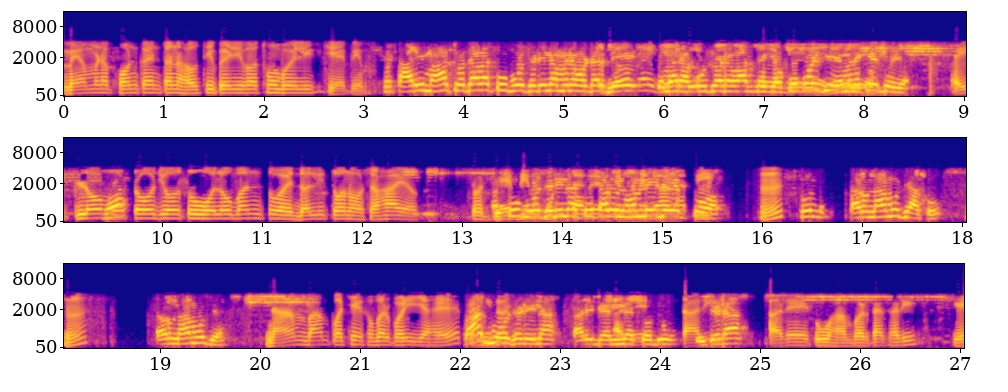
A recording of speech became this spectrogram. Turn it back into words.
મેં હમણાં ફોન કરીને તને સૌથી પહેલી વાત હું બોલી? જે ભીમ. તો તારી માં ચોદાવા તું ભોસડીના મને ઓર્ડર દે તમારા જો જોડે વાત થઈ જો કોણ છે? મને કે જોઈએ. એટલો મોટો જો તું ઓલો બનતો હોય દલિતોનો સહાયક તો જય તું ભોસડીના તું તારું નામ નહીં દે તો. તું તારું નામ છે આખું? હમ? તારું નામ શું છે? નામ બામ પછી ખબર પડી જશે પહેલી વાત- તારી બેન ને ચોદું ઉજેડા. અરે તું સાંભળતા ખરી? કે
